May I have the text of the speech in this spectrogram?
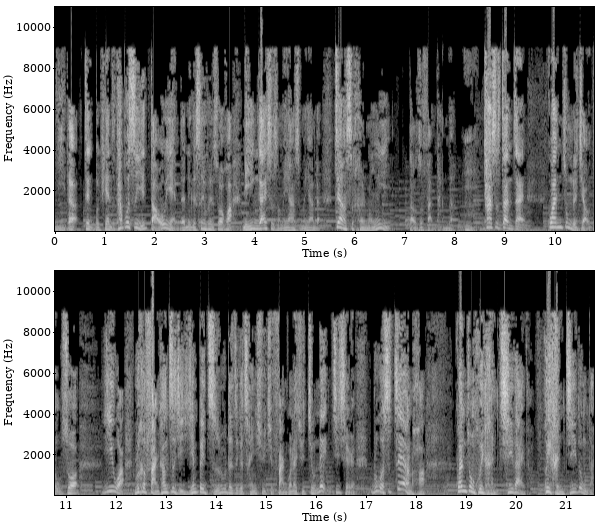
你的这部片子，他不是以导演的那个身份说话，你应该是什么样什么样的，这样是很容易导致反弹的。嗯，他是站在观众的角度说。伊娃如何反抗自己已经被植入的这个程序，去反过来去救那机器人？如果是这样的话，观众会很期待的，会很激动的。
